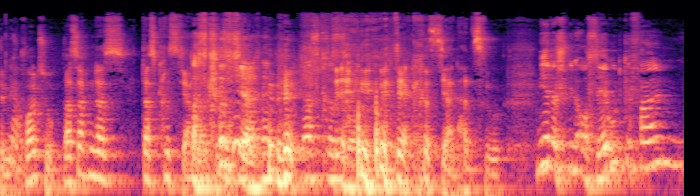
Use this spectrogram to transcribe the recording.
stimme ich Ja. voll zu. Was sagt denn das, das Christian Das dazu? Christian. Das Christian. Der Christian dazu. Mir hat das Spiel auch sehr gut gefallen.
